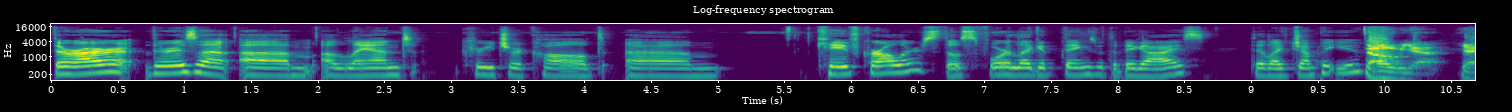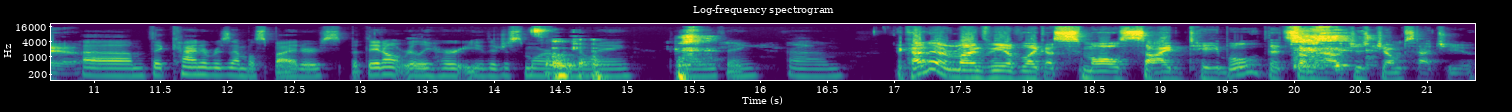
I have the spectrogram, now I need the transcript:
There are there is a um a land creature called um cave crawlers. Those four legged things with the big eyes. They like jump at you. Oh yeah, yeah, yeah. Um, they kind of resemble spiders, but they don't really hurt you. They're just more Okay. annoying than anything. Um, It kind of reminds me of like a small side table that somehow just jumps at you.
